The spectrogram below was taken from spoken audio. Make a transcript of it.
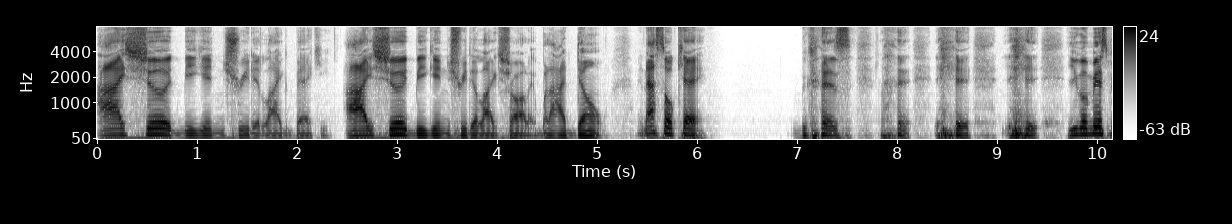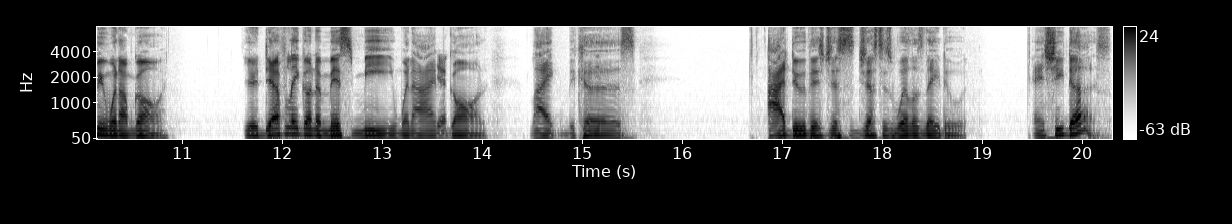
I should be getting treated like Becky. I should be getting treated like Charlotte, but I don't, and that's okay because you're gonna miss me when I'm gone. You're definitely gonna miss me when I'm Yeah. gone, like because I do this just just as well as they do it, and she does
